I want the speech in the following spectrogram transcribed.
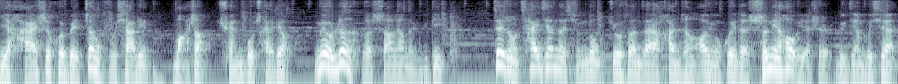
也还是会被政府下令马上全部拆掉，没有任何商量的余地。这种拆迁的行动，就算在汉城奥运会的十年后也是屡见不鲜。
